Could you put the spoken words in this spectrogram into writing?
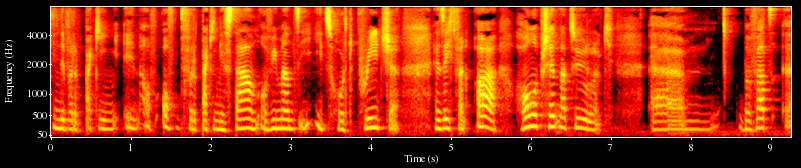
in de verpakking, in, of, of verpakkingen staan, of iemand iets hoort preachen en zegt van, ah, 100% natuurlijk, um, bevat uh,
